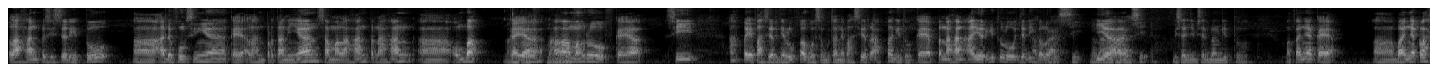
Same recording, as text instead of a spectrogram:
lahan pesisir itu uh, ada fungsinya kayak lahan pertanian sama lahan penahan uh, ombak Mangrove, kayak mangrove. ah mangrove kayak si apa ya pasirnya lupa gue sebutannya pasir apa gitu kayak penahan air gitu loh jadi kalau iya. abrasi. bisa bisa dibilang gitu makanya kayak uh, banyak lah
